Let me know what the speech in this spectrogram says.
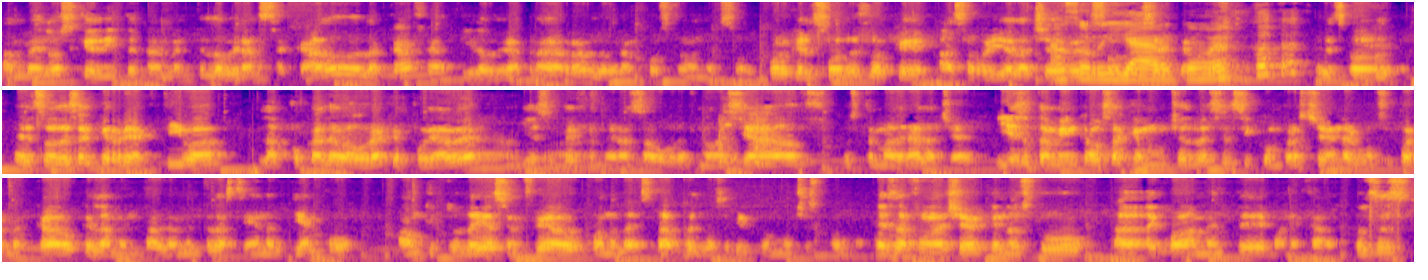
a menos que literalmente lo hubieran sacado de la caja y lo hubieran agarrado y lo hubieran puesto en el sol. Porque el sol es lo que azorrilla la cheve. Azorrillar. El sol, el sol es el que reactiva la poca levadura que puede haber ah, y eso te genera sabores no deseados, pues te madrea la cheve. Y eso también causa que muchas veces si compras cheve en algún supermercado, que lamentablemente las tienen al tiempo, aunque tú le hayas enfriado, cuando la destapes va a salir con mucha espuma. Esa fue una cheve que no estuvo adecuadamente manejada. Entonces,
